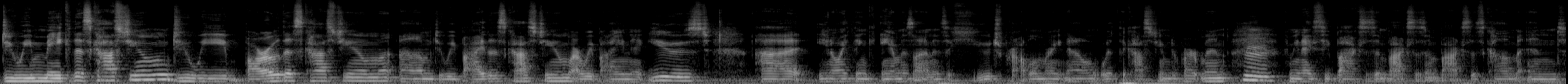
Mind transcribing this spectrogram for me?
do we make this costume? Do we borrow this costume? Um, do we buy this costume? Are we buying it used? Uh, you know, I think Amazon is a huge problem right now with the costume department. I mean, I see boxes and boxes and boxes come, and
